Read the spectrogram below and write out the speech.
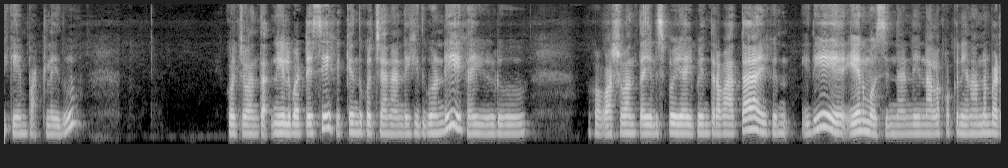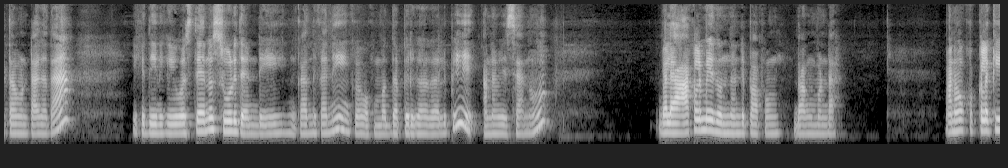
ఇంకేం పట్టలేదు. కొంచెం అంత నీళ్ళు పట్టేసి ఇక కిందకు వచ్చానండి ఇదిగోండి ఇక ఈడు ఒక వర్షం అంతా వెలిసిపోయి అయిపోయిన తర్వాత ఇక ఇది ఏనమొస్తుందండి వచ్చిందండి నల్లకొక్క నేను అన్నం పెడతా ఉంటా కదా ఇక దీనికి వస్తేను సూడిదండి. ఇంకా అందుకని ఇంకా ఒక ముద్ద పెరుగా కలిపి అన్నం వేసాను. భలే ఆకలి మీద ఉందండి పాపం దొంగముండ మనం కుక్కలకి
